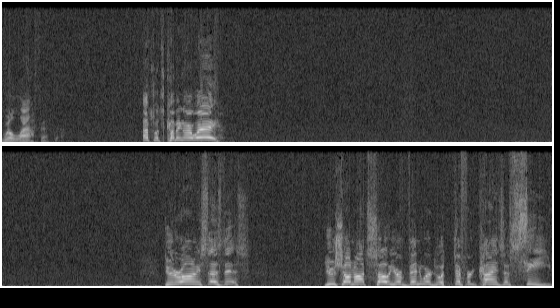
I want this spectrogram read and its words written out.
we'll laugh at that. That's what's coming our way. Deuteronomy says this You shall not sow your vineyard with different kinds of seed.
